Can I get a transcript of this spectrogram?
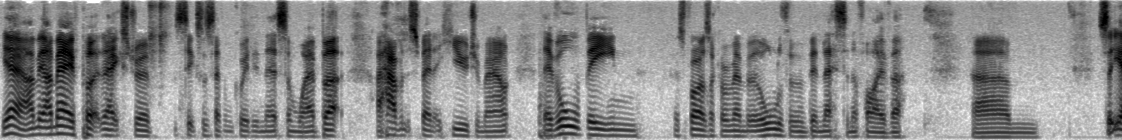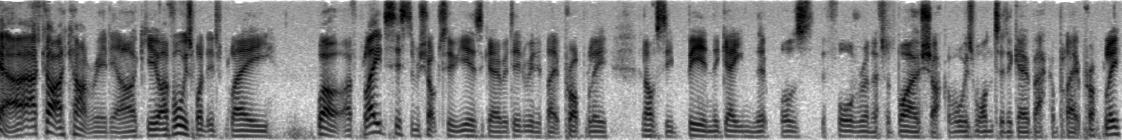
yeah, I mean I may have put an extra six or seven quid in there somewhere, but I haven't spent a huge amount. They've all been, as far as I can remember, all of them have been less than a fiver. Um, so yeah, I, I can't I can't really argue. I've always wanted to play. Well, I've played System Shock two years ago, but didn't really play it properly. And obviously, being the game that was the forerunner for Bioshock, I've always wanted to go back and play it properly.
